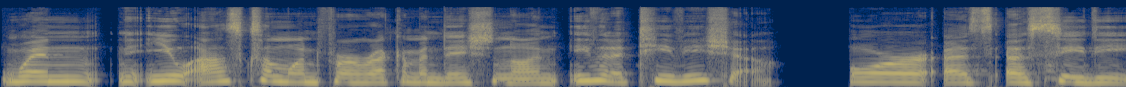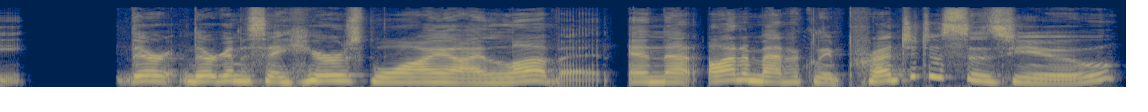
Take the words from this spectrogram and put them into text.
when you ask someone for a recommendation on even a TV show or a, a CD, they're, they're going to say, here's why I love it. And that automatically prejudices you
